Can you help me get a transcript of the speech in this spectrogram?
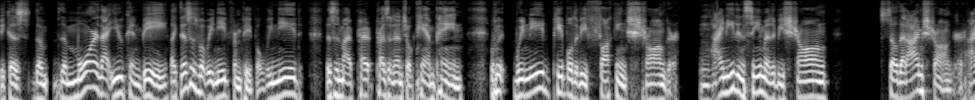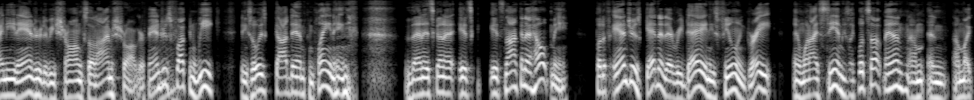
because the the more that you can be like this is what we need from people we need this is my pre- presidential campaign we, we need people to be fucking stronger Mhm. i need Nsima to be strong so that i'm stronger i need andrew to be strong so that i'm stronger if andrew's fucking weak and he's always goddamn complaining then it's gonna it's it's not gonna help me but if andrew's getting it every day and he's feeling great and when I see him, he's like, "What's up, man?" Um, and I'm like,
